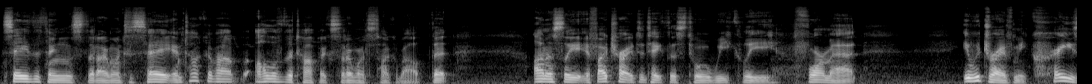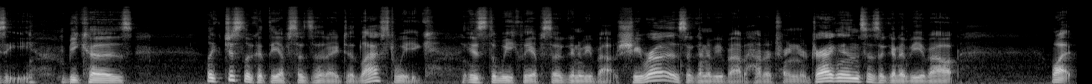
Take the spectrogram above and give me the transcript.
say the things that I want to say and talk about all of the topics that I want to talk about. That honestly, if I tried to take this to a weekly format, it would drive me crazy because, like, just look at the episodes that I did last week. Is the weekly episode going to be about She-Ra? Is it going to be about How to Train Your Dragons? Is it going to be about what?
